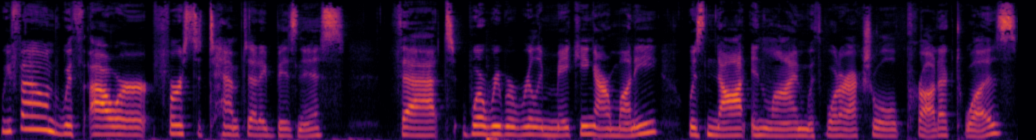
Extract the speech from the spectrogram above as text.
We found with our first attempt at a business that where we were really making our money was not in line with what our actual product was.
